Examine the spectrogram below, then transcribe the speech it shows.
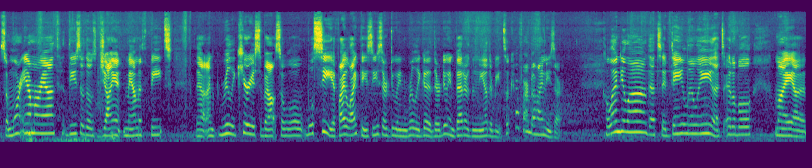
So more amaranth. These are those giant mammoth beets that I'm really curious about. So we'll we'll see if I like these. These are doing really good. They're doing better than the other beets. Look how far behind these are. Calendula, that's a daylily, that's edible. My uh,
